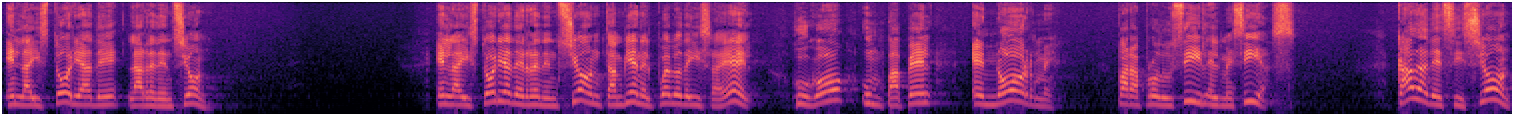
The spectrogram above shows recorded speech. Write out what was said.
en la historia de la redención. En la historia de redención también el pueblo de Israel jugó un papel enorme para producir el Mesías. Cada decisión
